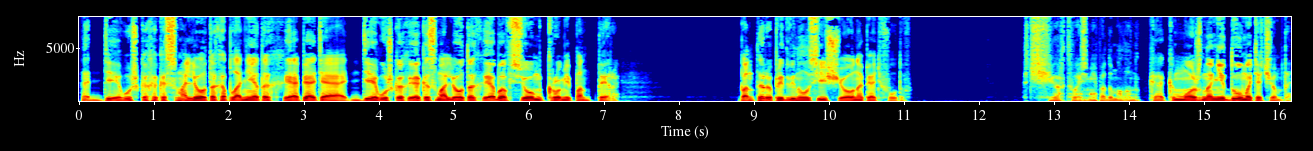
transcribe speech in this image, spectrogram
О девушках, о космолетах, о планетах, и опять о девушках и о космолетах, и обо всем, кроме пантеры. Пантера придвинулась еще на пять футов. «Черт возьми», — подумал он, — «как можно не думать о чем-то?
